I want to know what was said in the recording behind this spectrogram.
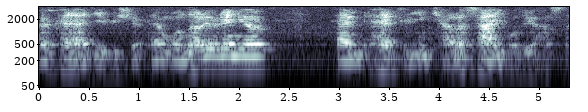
Fevkalade bir şey. Hem onlar öğreniyor hem her türlü imkana sahip oluyor hasta.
